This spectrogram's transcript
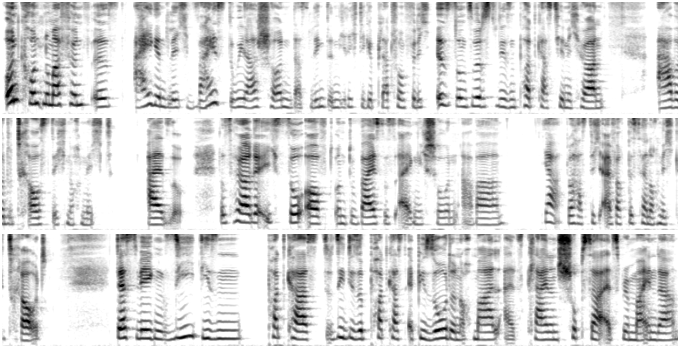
Und Grund Nummer fünf ist, eigentlich weißt du ja schon, dass LinkedIn die richtige Plattform für dich ist, sonst würdest du diesen Podcast hier nicht hören. Aber du traust dich noch nicht. Also, das höre ich so oft und du weißt es eigentlich schon, aber ja, du hast dich einfach bisher noch nicht getraut. Deswegen sieh diesen Podcast, sieh diese Podcast-Episode nochmal als kleinen Schubser, als Reminder.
